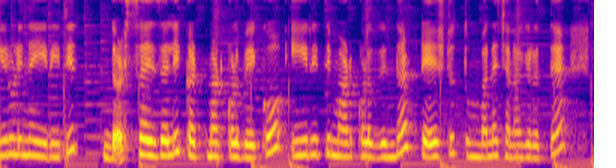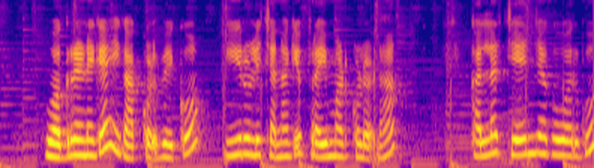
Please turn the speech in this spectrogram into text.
ಈರುಳ್ಳಿನ ಈ ರೀತಿ ದೊಡ್ಡ ಸೈಜಲ್ಲಿ ಕಟ್ ಮಾಡ್ಕೊಳ್ಬೇಕು. ಈ ರೀತಿ ಮಾಡ್ಕೊಳ್ಳೋದ್ರಿಂದ ಟೇಸ್ಟು ತುಂಬಾ ಚೆನ್ನಾಗಿರುತ್ತೆ. ಒಗ್ಗರಣೆಗೆ ಈಗ ಹಾಕ್ಕೊಳ್ಬೇಕು. ಈರುಳ್ಳಿ ಚೆನ್ನಾಗಿ ಫ್ರೈ ಮಾಡ್ಕೊಳ್ಳೋಣ. ಕಲರ್ ಚೇಂಜ್ ಆಗೋವರೆಗೂ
